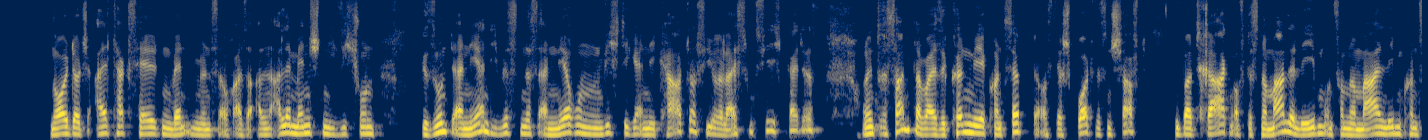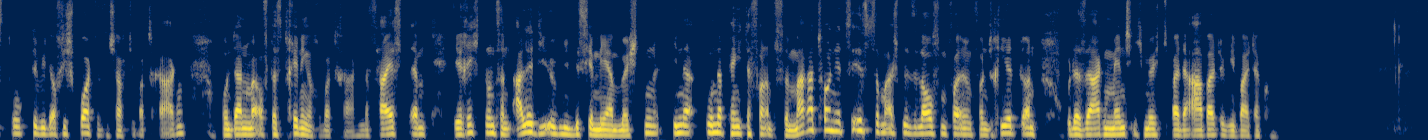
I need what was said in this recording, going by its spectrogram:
Neudeutsch Alltagshelden wenden wir uns auch also an alle Menschen, die sich schon gesund ernähren, die wissen, dass Ernährung ein wichtiger Indikator für ihre Leistungsfähigkeit ist. Und interessanterweise können wir Konzepte aus der Sportwissenschaft übertragen auf das normale Leben und vom normalen Leben Konstrukte wieder auf die Sportwissenschaft übertragen und dann mal auf das Training auch übertragen. Das heißt, ähm, wir richten uns an alle, die irgendwie ein bisschen mehr möchten, unabhängig davon, ob es für Marathon jetzt ist, zum Beispiel sie laufen vor allem von Triathlon oder sagen, Mensch, ich möchte bei der Arbeit irgendwie weiterkommen.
